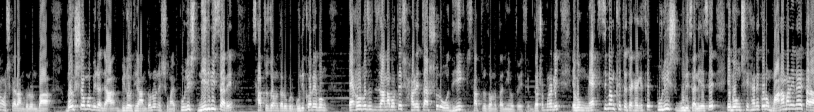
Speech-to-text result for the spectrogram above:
সংস্কার আন্দোলন বা বৈষম্য বিরোধী আন্দোলনের সময় পুলিশ নির্বিচারে ছাত্র জনতার উপর গুলি করে এবং এখনও পর্যন্ত জানা মতে সাড়ে চারশোর অধিক ছাত্র জনতা নিহত হয়েছে। দর্শক মন্ডলী এবং ম্যাক্সিমাম ক্ষেত্রে দেখা গেছে পুলিশ গুলি চালিয়েছে এবং সেখানে কোনো মানামানি নাই, তারা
